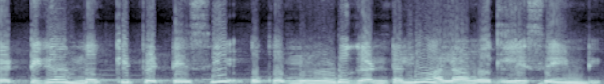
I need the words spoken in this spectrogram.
గట్టిగా నొక్కి పెట్టేసి ఒక మూడు గంటలు అలా వదిలేసేయండి.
